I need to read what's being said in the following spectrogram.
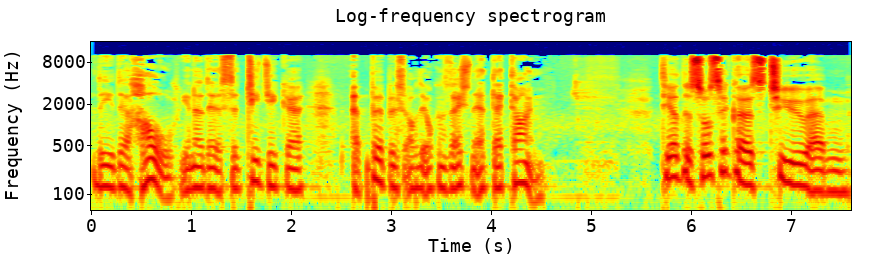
the, the whole, you know, the strategic uh, uh, purpose of the organization at that time. Yeah, this also goes to um,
